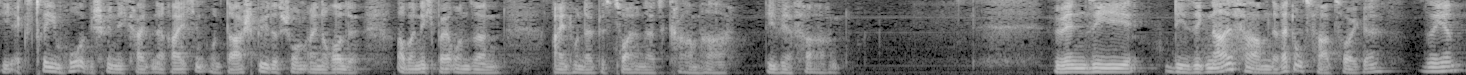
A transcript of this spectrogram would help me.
die extrem hohe Geschwindigkeiten erreichen und da spielt es schon eine Rolle, aber nicht bei unseren 100 bis 200 kmh, die wir fahren. Wenn Sie die Signalfarben der Rettungsfahrzeuge sehen,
